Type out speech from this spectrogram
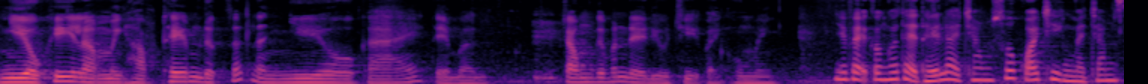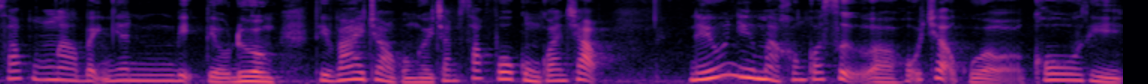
nhiều khi là mình học thêm được rất là nhiều cái để mà trong cái vấn đề điều trị bệnh của mình như vậy con có thể thấy là trong suốt quá trình mà chăm sóc à, bệnh nhân bị tiểu đường thì vai trò của người chăm sóc vô cùng quan trọng. Nếu như mà không có sự à, hỗ trợ của cô thì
